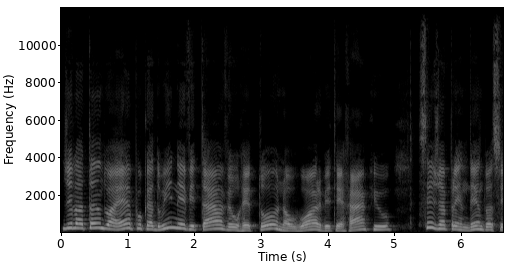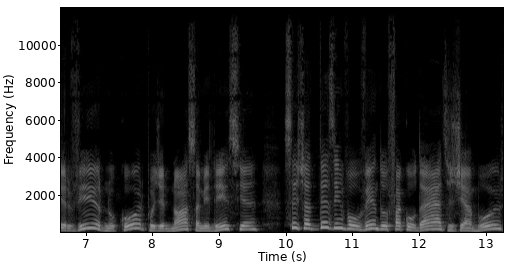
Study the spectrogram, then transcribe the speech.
dilatando a época do inevitável retorno ao orbe terráqueo, seja aprendendo a servir no corpo de nossa milícia, seja desenvolvendo faculdades de amor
